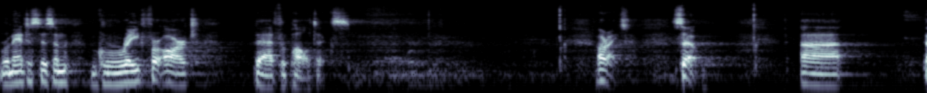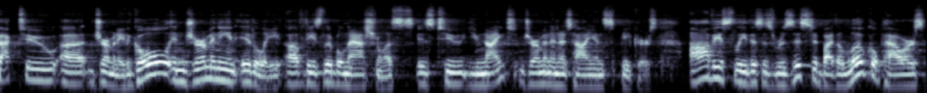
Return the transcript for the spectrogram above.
Romanticism, great for art, bad for politics. All right. So, uh, back to uh, Germany. The goal in Germany and Italy of these liberal nationalists is to unite German and Italian speakers. Obviously, this is resisted by the local powers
